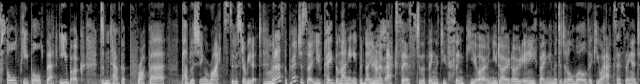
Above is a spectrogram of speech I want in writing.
sold people that ebook didn't have the proper publishing rights to distribute it. Mm. But as the purchaser, you've paid the money, but now you yes. don't have access to the thing that you think you own. You don't own anything in the digital world if you are accessing it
